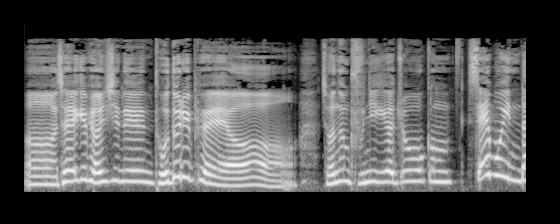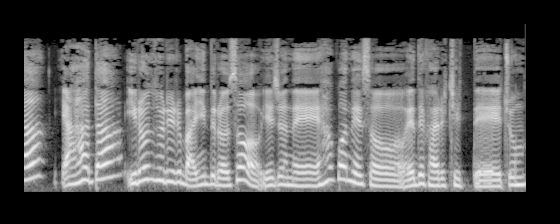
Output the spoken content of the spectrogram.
어, 저에게 변신은 도돌이표예요. 저는 분위기가 조금 세 보인다? 야하다? 이런 소리를 많이 들어서 예전에 학원에서 애들 가르칠 때 좀,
